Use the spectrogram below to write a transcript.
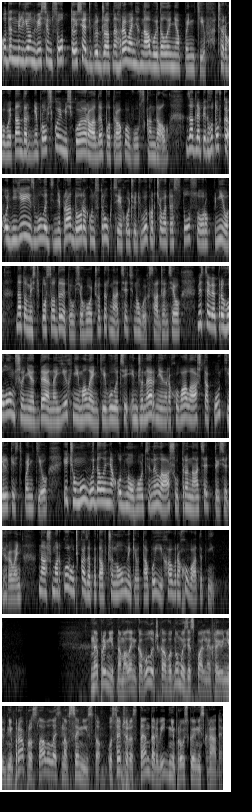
Один мільйон 800 тисяч бюджетних гривень на видалення пеньків. Черговий тендер Дніпровської міської ради потрапив у скандал. Задля підготовки однієї з вулиць Дніпра до реконструкції хочуть викорчувати 140 пнів, натомість посадити усього 14 нових саджанців. Місцеві приголомшені, де на їхній маленькій вулиці інженерній нарахували аж таку кількість пеньків. І чому видалення одного оцінили аж у 13 тисяч гривень. Наш Марко Ручка запитав чиновників та поїхав рахувати пні. Непримітна маленька вуличка в одному зі спальних районів Дніпра прославилась на все місто. Усе через тендер від Дніпровської міськради.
